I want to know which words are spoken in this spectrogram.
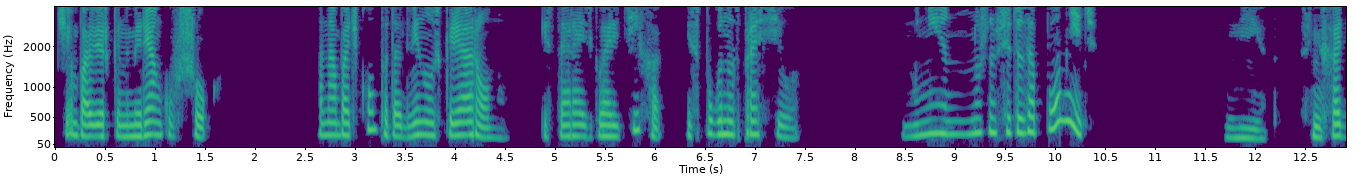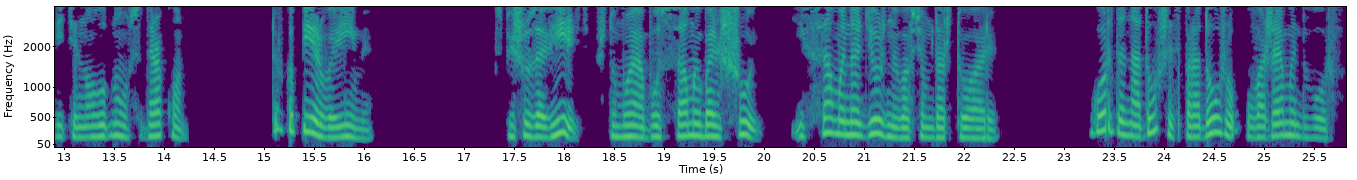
чем поверг намерянку в шок. Она бочком пододвинулась к Риарону и, стараясь говорить тихо, испуганно спросила. — Мне нужно все это запомнить? — Нет, — снисходительно улыбнулся дракон. — Только первое имя. Спешу заверить, что мой обоз самый большой и самый надежный во всем Дартуаре. Гордо надувшись, продолжил уважаемый дворф.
